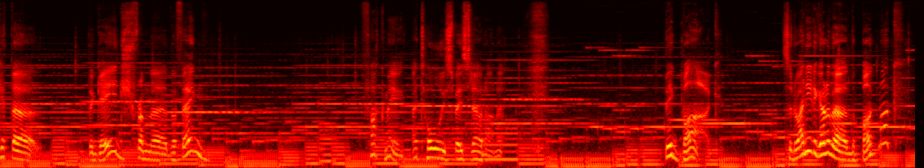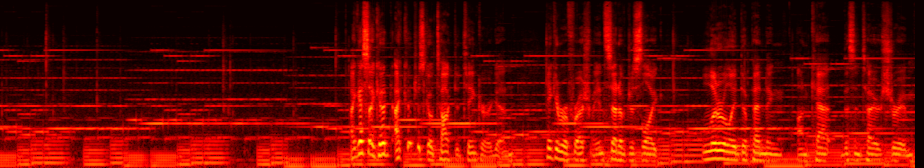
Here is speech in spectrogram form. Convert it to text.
Get the the gauge from the the thing? Fuck me, I totally spaced out on it. Big bug. So do I need to go to the the Bugmuck? I guess I could I could just go talk to Tinker again. He could refresh me instead of just like literally depending on Cat this entire stream.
